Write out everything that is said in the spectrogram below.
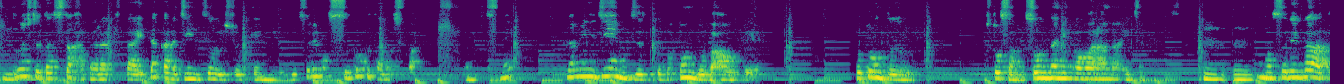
その人たちと働きたい。だからジーンズを一生懸命売る。それもすごく楽しかったんですね。ちなみにジーンズってほとんどが青でほとんど太さもそんなに変わらないじゃないですか。うんうん。でもそれが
